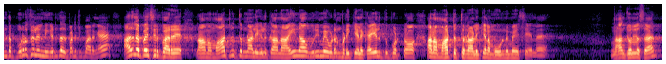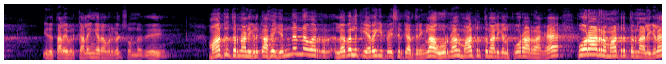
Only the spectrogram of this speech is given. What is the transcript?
அந்த முரசொலில் நீங்கள் எடுத்து அதை படிச்சு பாருங்க. அதில் பேசியிருப்பாரு. நாம மாற்றுத்திறனாளிகளுக்கான ஐநா உரிமை உடன்படிக்கையில் கையெழுத்து போட்டோம். ஆனால் மாற்றுத்திறனாளிக்கு நம்ம ஒன்றுமே செய்யலை. நான் சொல்ல சார் இது தலைவர் கலைஞர் அவர்கள் சொன்னது. மாற்றுத்திறனாளிகளுக்காக என்னென்ன லெவலுக்கு இறங்கி பேசியிருக்காரு தெரியுங்களா? ஒரு நாள் மாற்றுத்திறனாளிகள் போராடுறாங்க. போராடுற மாற்றுத்திறனாளிகளை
